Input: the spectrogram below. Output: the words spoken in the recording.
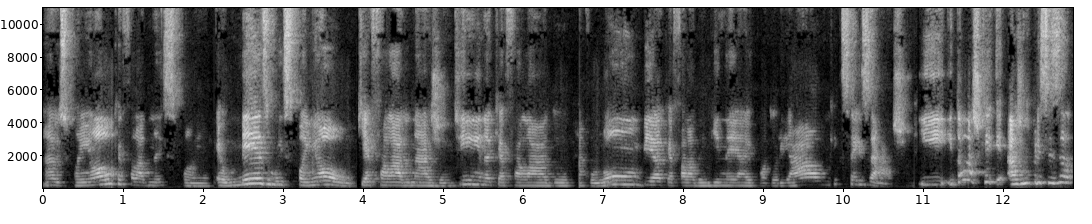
né? o espanhol que é falado na Espanha, é o mesmo espanhol que é falado na Argentina, que é falado na Colômbia, que é falado em Guiné Equatorial? O que, que vocês acham? E, então, acho que a gente precisa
